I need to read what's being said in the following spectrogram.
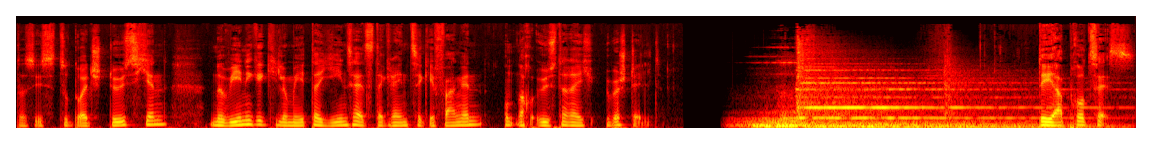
das ist zu Deutsch Döschen, nur wenige Kilometer jenseits der Grenze gefangen und nach Österreich überstellt. Der Prozess.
